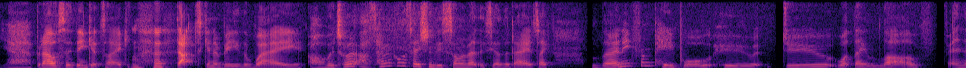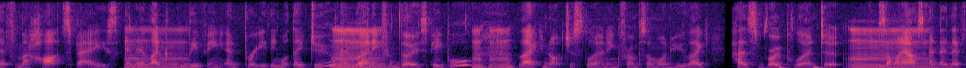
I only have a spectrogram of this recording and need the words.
Yeah, but I also think it's like that's gonna be the way. Oh, we're talking. I was having a conversation with someone about this the other day. It's like learning from people who do what they love and they're from a heart space and they're like Mm. living and breathing what they do and learning from those people. Mm-hmm. Like not just learning from someone who like has rope learned it from someone else and then they've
